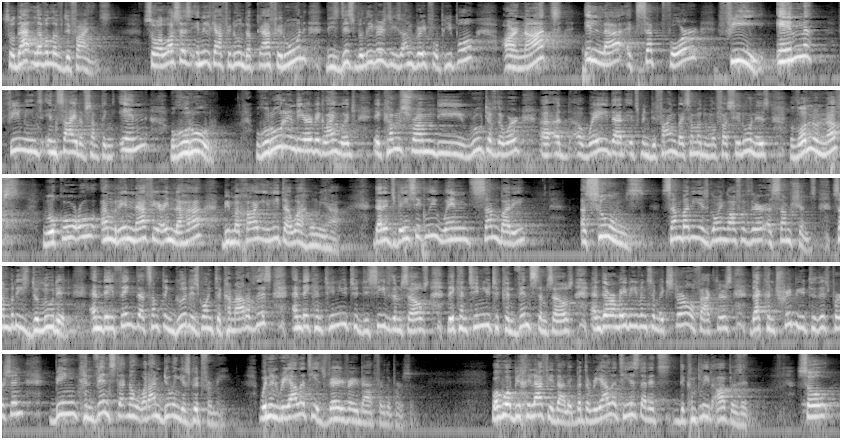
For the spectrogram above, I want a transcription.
So that level of defiance. So Allah says, Inil kafirun, the kafirun, these disbelievers, these ungrateful people, are not illa except for fi. In, fi means inside of something. In, ghurur. Ghurur in the Arabic language, it comes from the root of the word, uh, a, a, way that it's been defined by some of the mufassirun is ظن النفس وقوع أمر نافع لها بمخايل توهمها that it's basically when somebody assumes Somebody is going off of their assumptions. Somebody's deluded. And they think that something good is going to come out of this. And they continue to deceive themselves. They continue to convince themselves. And there are maybe even some external factors that contribute to this person being convinced that no, what I'm doing is good for me. When in reality, it's very, very bad for the person. وَهُوَ بِخِلَافِ ذَلك But the reality is that it's the complete opposite. So,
